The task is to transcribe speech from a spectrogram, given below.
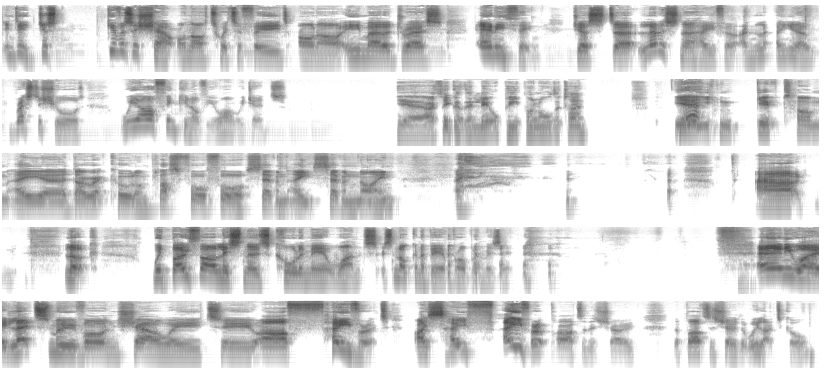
Indeed, just give us a shout on our Twitter feed, on our email address, anything. Just uh, let us know how you feel, and and, you know, rest assured, we are thinking of you, aren't we, gents? Yeah, I think of the little people all the time. Yeah, Yeah. you can give Tom a uh, direct call on plus four four seven eight seven nine. Uh, look, with both our listeners calling me at once, it's not going to be a problem, is it? Anyway, let's move on, shall we, to our favourite, I say favourite part of the show, the part of the show that we like to call.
